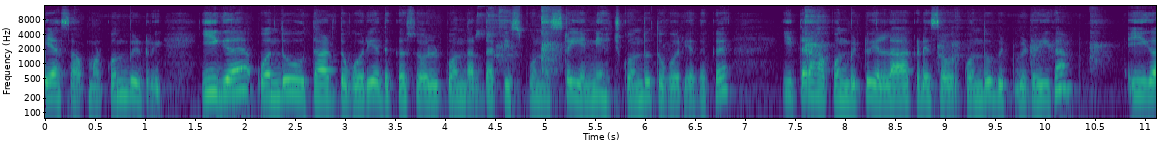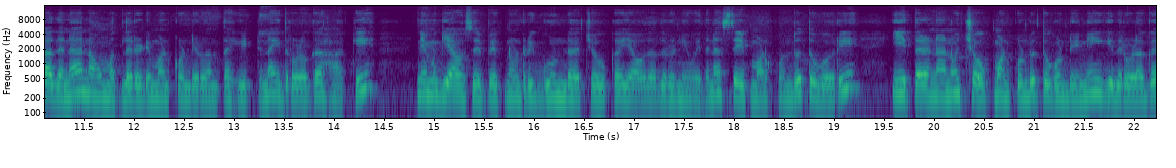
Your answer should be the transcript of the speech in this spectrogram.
ಗ್ಯಾಸ್ ಆಫ್ ಮಾಡ್ಕೊಂಡು ಬಿಡ್ರಿ. ಈಗ ಒಂದು ತಾಟ್ ತೊಗೋರಿ. ಅದಕ್ಕೆ ಸ್ವಲ್ಪ ಒಂದು ಅರ್ಧ ಟೀ ಸ್ಪೂನ್ ಅಷ್ಟೇ ಎಣ್ಣೆ ಹಚ್ಕೊಂಡು ತೊಗೋರಿ. ಅದಕ್ಕೆ ಈ ಥರ ಹಾಕೊಂಡ್ಬಿಟ್ಟು ಎಲ್ಲ ಕಡೆ ಸವರ್ಕೊಂಡು ಬಿಟ್ಬಿಡ್ರಿ. ಈಗ ಈಗ ಅದನ್ನು ನಾವು ಮೊದಲೇ ರೆಡಿ ಮಾಡ್ಕೊಂಡಿರುವಂಥ ಹಿಟ್ಟನ್ನ ಇದ್ರೊಳಗೆ ಹಾಕಿ ನಿಮ್ಗೆ ಯಾವ ಸೇಪ್ ಬೇಕು ನೋಡ್ರಿ. ಗುಂಡ, ಚೌಕ ಯಾವುದಾದ್ರೂ ನೀವು ಇದನ್ನು ಸೇಪ್ ಮಾಡ್ಕೊಂಡು ತೊಗೋರಿ. ಈ ಥರ ನಾನು ಚೌಕ್ ಮಾಡಿಕೊಂಡು ತೊಗೊಂಡೀನಿ. ಈಗ ಇದರೊಳಗೆ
